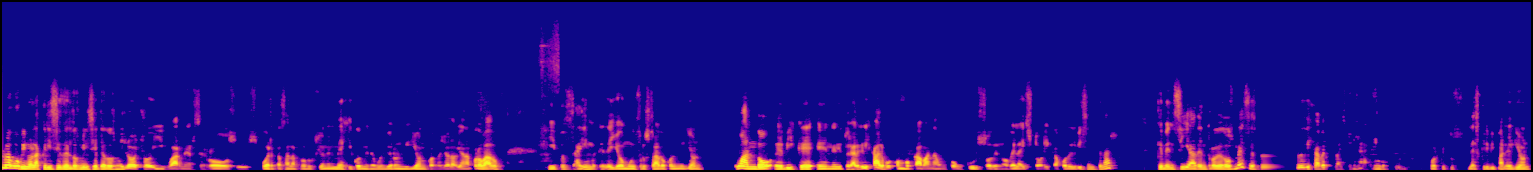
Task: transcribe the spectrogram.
Luego vino la crisis del 2007-2008 y Warner cerró sus puertas a la producción en México y me devolvieron mi guion cuando ya lo habían aprobado. Y pues ahí me quedé yo muy frustrado con mi guion. Cuando eh, vi que en Editorial Grijalvo convocaban a un concurso de novela histórica por el Bicentenario, que vencía dentro de dos meses. Pero dije, a ver, la historia ya la tengo, porque pues la escribí para el guion,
